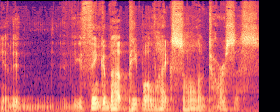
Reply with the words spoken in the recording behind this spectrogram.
you, you think about people like Saul of Tarsus.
